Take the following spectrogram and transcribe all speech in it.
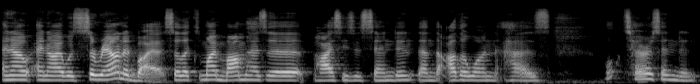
and I and I was surrounded by it. So like my mum has a Pisces ascendant, and the other one has what's her ascendant?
